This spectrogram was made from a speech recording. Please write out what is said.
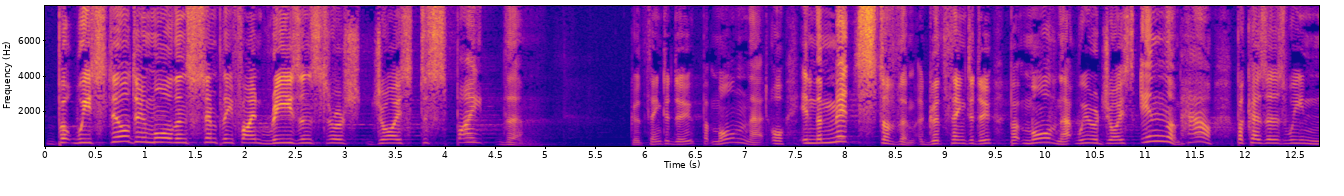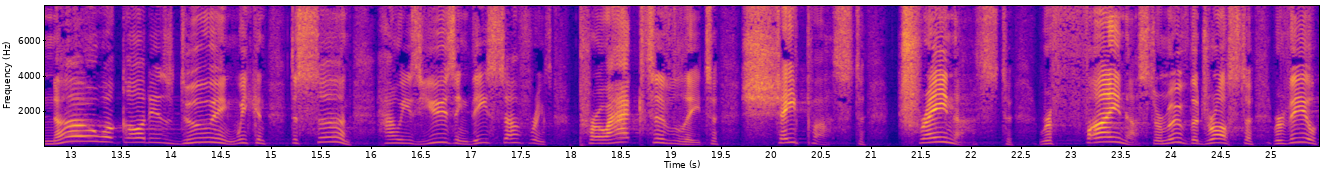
But we still do more than simply find reasons to rejoice despite them. Good thing to do, but more than that. Or in the midst of them, a good thing to do, but more than that, we rejoice in them. How? Because as we know what God is doing, we can discern how He's using these sufferings proactively to shape us, to train us, to refine us, to remove the dross, to reveal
